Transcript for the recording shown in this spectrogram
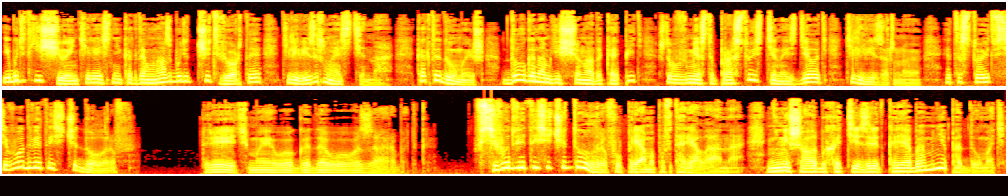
и будет еще интереснее, когда у нас будет четвертая телевизорная стена. Как ты думаешь, долго нам еще надо копить, чтобы вместо простой стены сделать телевизорную? Это стоит всего две тысячи долларов. Треть моего годового заработка. «Всего две тысячи долларов», — упрямо повторяла она. «Не мешало бы хоть изредка и обо мне подумать.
